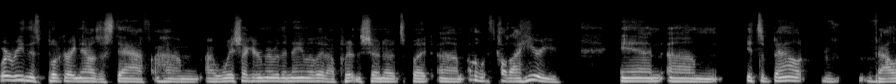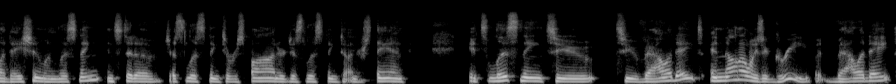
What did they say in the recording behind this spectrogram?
We're reading this book right now as a staff. Um, I wish I could remember the name of it. I'll put it in the show notes. But um, oh, it's called "I Hear You," and um, it's about validation when listening instead of just listening to respond or just listening to understand it's listening to to validate and not always agree but validate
